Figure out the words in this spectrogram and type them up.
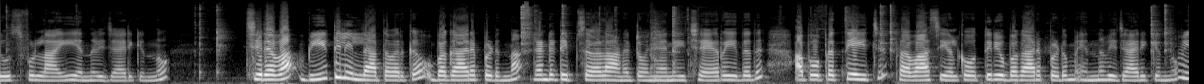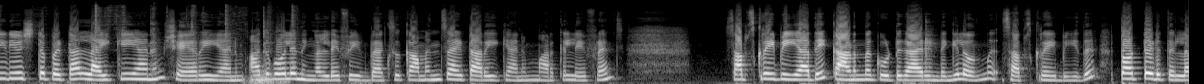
യൂസ്ഫുള്ളായി എന്ന് വിചാരിക്കുന്നു. ചിരവ വീട്ടിലില്ലാത്തവർക്ക് ഉപകാരപ്പെടുന്ന രണ്ട് ടിപ്സുകളാണ് കേട്ടോ ഞാൻ ഈ ഷെയർ ചെയ്തത്. അപ്പോൾ പ്രത്യേകിച്ച് പ്രവാസികൾക്ക് ഒത്തിരി ഉപകാരപ്പെടും എന്ന് വിചാരിക്കുന്നു. വീഡിയോ ഇഷ്ടപ്പെട്ടാൽ ലൈക്ക് ചെയ്യാനും ഷെയർ ചെയ്യാനും അതുപോലെ നിങ്ങളുടെ ഫീഡ്ബാക്സ് കമൻസ് ആയിട്ട് അറിയിക്കാനും മറക്കല്ലേ ഫ്രണ്ട്സ് സബ്സ്ക്രൈബ് ചെയ്യാതെ കാണുന്ന കൂട്ടുകാരുണ്ടെങ്കിൽ ഒന്ന് സബ്സ്ക്രൈബ് ചെയ്ത് തൊട്ടടുത്തുള്ള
